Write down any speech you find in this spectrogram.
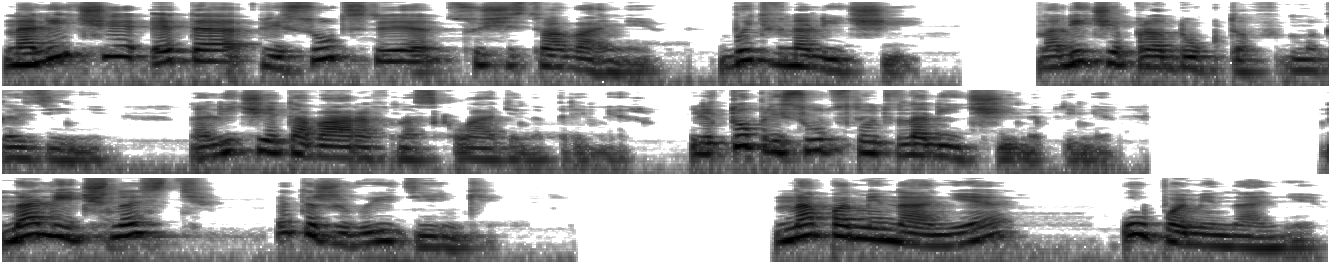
Наличие – это присутствие, существование. Быть в наличии. Наличие продуктов в магазине. Наличие товаров на складе, например. Или кто присутствует в наличии, например. Наличность – это живые деньги. Напоминание, упоминание.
